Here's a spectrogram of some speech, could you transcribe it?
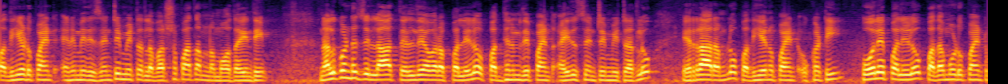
పదిహేడు పాయింట్ ఎనిమిది సెంటీమీటర్ల వర్షపాతం నమోదైంది. నల్గొండ జిల్లా తెల్దేవరపల్లిలో పద్దెనిమిది పాయింట్ ఐదు సెంటీమీటర్లు ఎర్రారంలో పదిహేను పాయింట్ ఒకటి పోలేపల్లిలో పదమూడు పాయింట్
